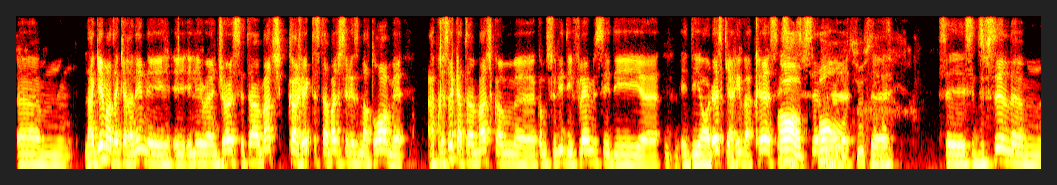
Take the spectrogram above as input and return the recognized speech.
la game entre Caroline et, et, les Rangers, c'était un match correct, c'était un match de séries mais après ça, quand tu as un match comme, euh, comme celui des Flames et des, euh, et des Oilers qui arrivent après, c'est oh, difficile. Bon, c'est difficile de,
